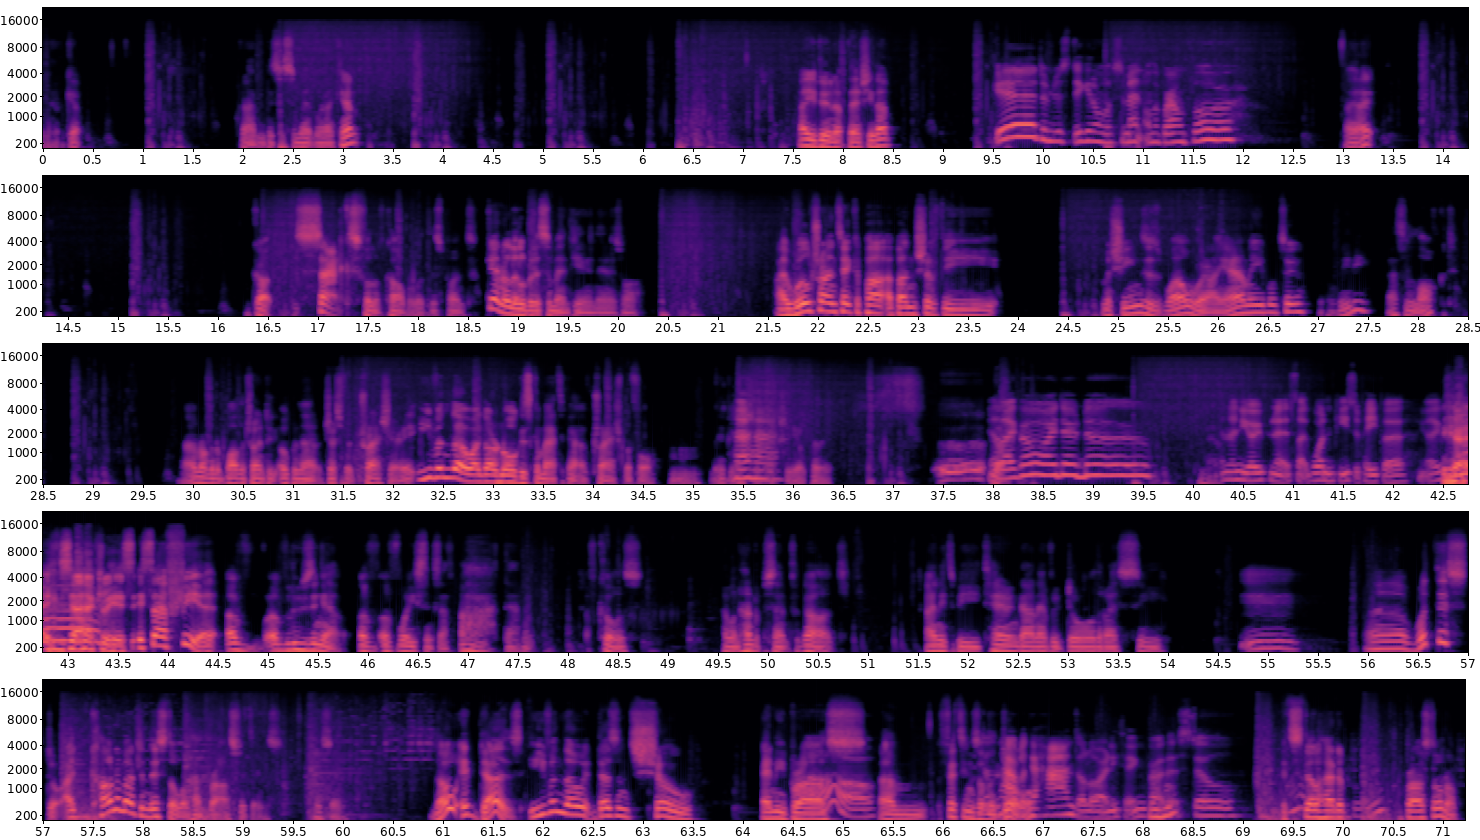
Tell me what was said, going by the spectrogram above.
There we go. Grabbing bits of cement when I can. How you doing up there, Sheila? good? I'm just digging all the cement on the ground floor. Aye, aye. Got sacks full of cobble at this point. Getting a little bit of cement here and there as well. I will try and take apart a bunch of the machines as well, where I am able to. Really? That's locked? I'm not going to bother trying to open that just for trash area, even though I got an auger schematic out of trash before. Hmm, maybe I should actually open it. You're no. like, oh, I don't know. Yeah. And then you open it, it's like one piece of paper. Like, Yeah, exactly. It's it's that fear of of losing out, of of wasting stuff. Ah, damn it! Of course, I one hundred percent forgot. I need to be tearing down every door that I see. Mm. Uh, what this door? I can't imagine this door will have brass fittings. Let's see. No, it does. Even though it doesn't show any brass Oh. um fittings on the Doesn't door, have like a handle or anything, but Mhm. it's still. it Oh, still had a cool. brass doorknob.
